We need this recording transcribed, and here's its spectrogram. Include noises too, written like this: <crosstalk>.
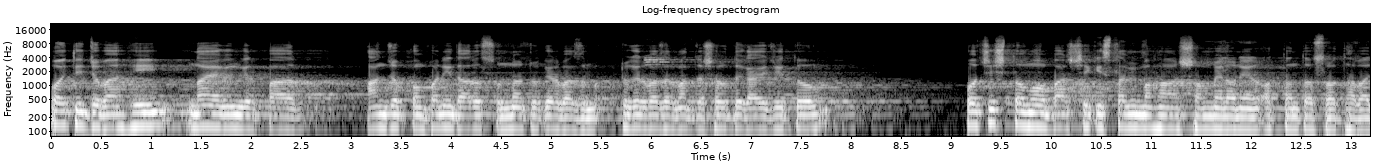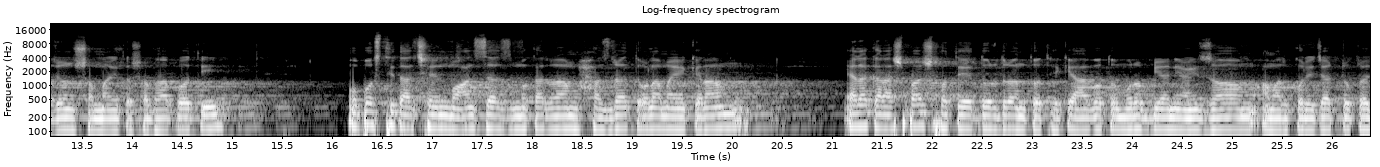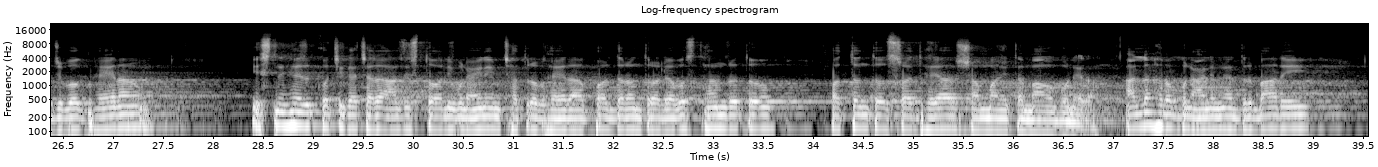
ঐতিহ্যবাহী নয়াগঙ্গের পার আঞ্জব কোম্পানি দারুসুন্না টুকের বাজার টুকের বাজার মাদ্রাসার উদ্যোগে আয়োজিত পঁচিশতম বার্ষিক ইসলামী মহাসম্মেলনের অত্যন্ত শ্রদ্ধাভাজন সম্মানিত সভাপতি উপস্থিত আছেন মোয়াজ্জাজ মুকাররাম হজরত ওলামায়ে কেরাম। এলাকার আশপাশ হতে দূর দূরান্ত থেকে আগত মুরব্বিয়ানি আইজম, আমার কলেজার টুকরো যুবক ভাইয়েরা স্নেহের কচিকাচারা আজিস্ত আলিবুল আইনিম ছাত্র ভাইয়েরা, পর্দার অন্তরালে অবস্থানরত অত্যন্ত শ্রদ্ধেয়া সম্মানিত মা ও বোনেরা। আল্লাহ রব্বুল আলমিনের দরবারে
